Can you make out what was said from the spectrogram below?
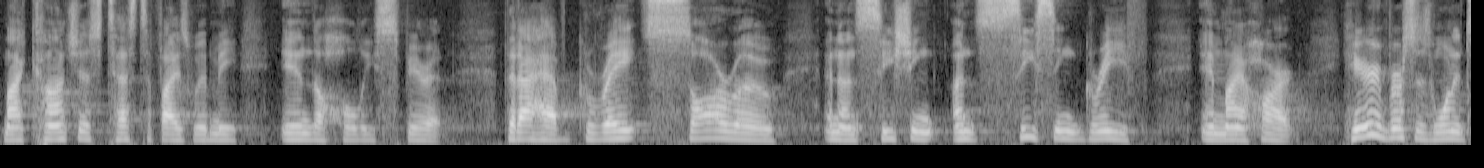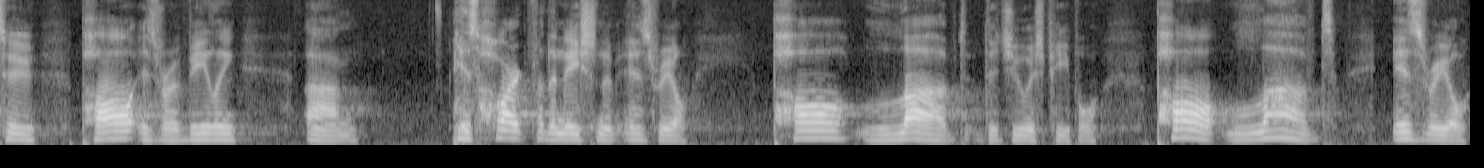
My conscience testifies with me in the Holy Spirit that I have great sorrow and unceasing, unceasing grief in my heart. Here in verses 1 and 2, Paul is revealing um, his heart for the nation of Israel. Paul loved the Jewish people. Paul loved Israel,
